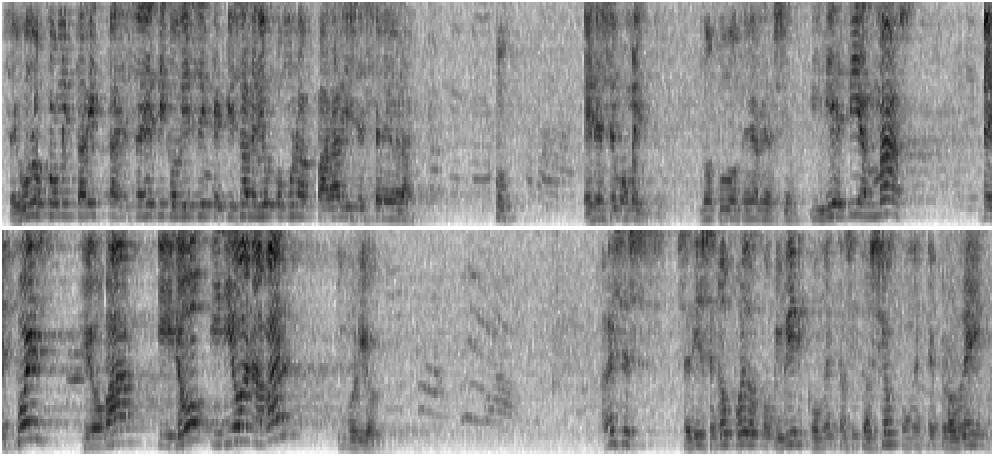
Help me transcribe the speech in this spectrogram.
Según los comentaristas exegéticos dicen que quizás le dio como una parálisis cerebral en ese momento. No pudo tener reacción. Y diez días más después, Jehová hirió, hirió a Nabal y murió. A veces se dice, no puedo convivir con esta situación, con este problema.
